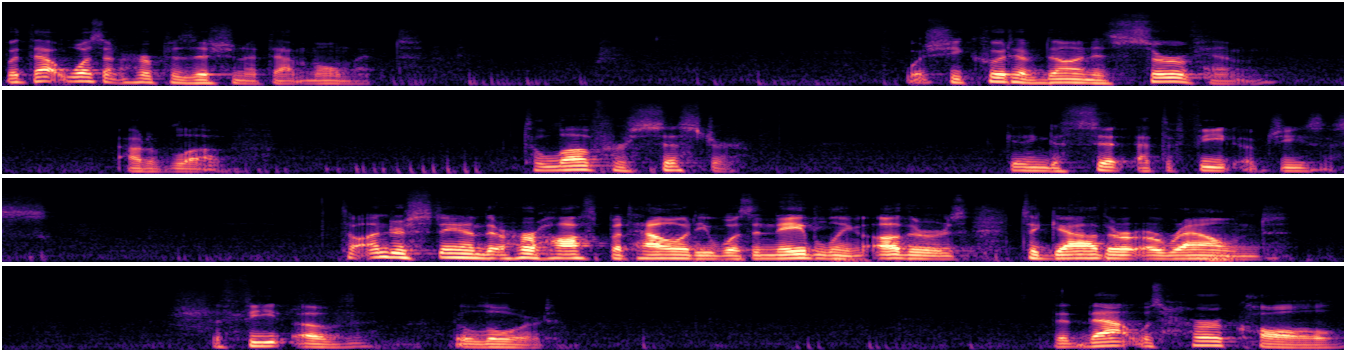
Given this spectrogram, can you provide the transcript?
But that wasn't her position at that moment. What she could have done is serve him out of love. To love her sister, getting to sit at the feet of Jesus. To understand that her hospitality was enabling others to gather around the feet of the Lord that that was her call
